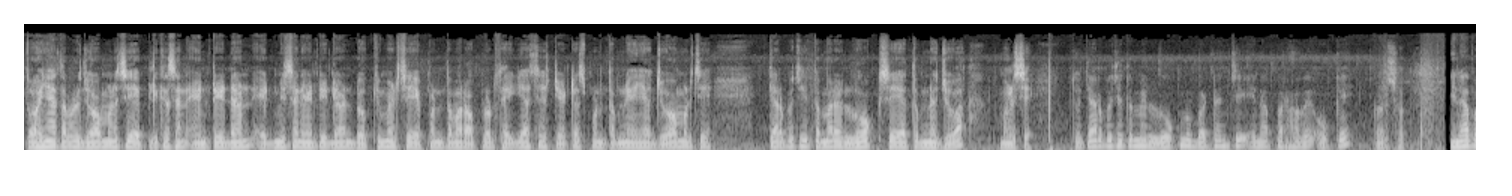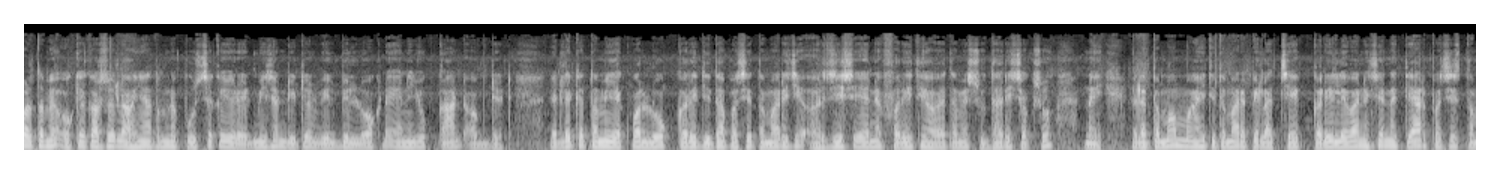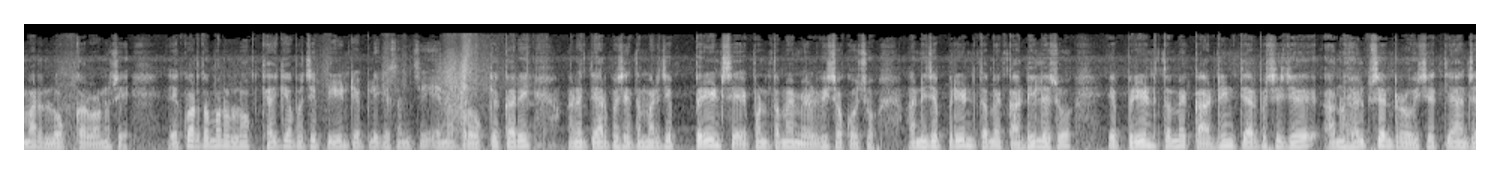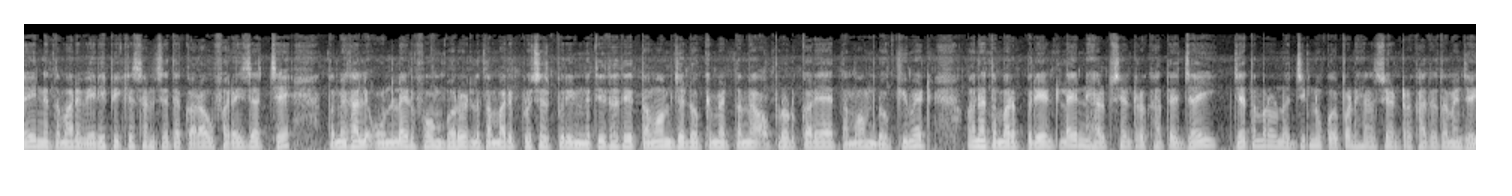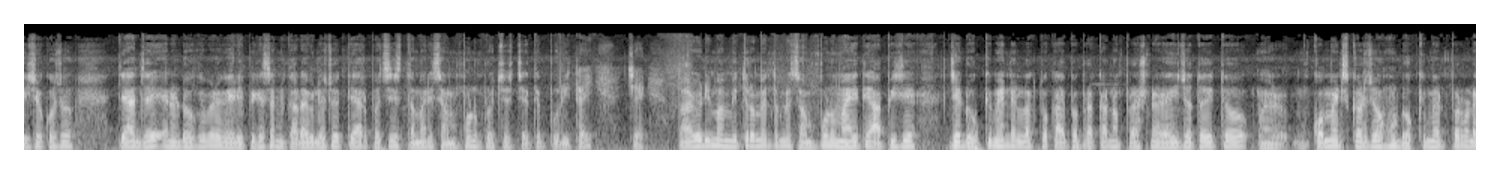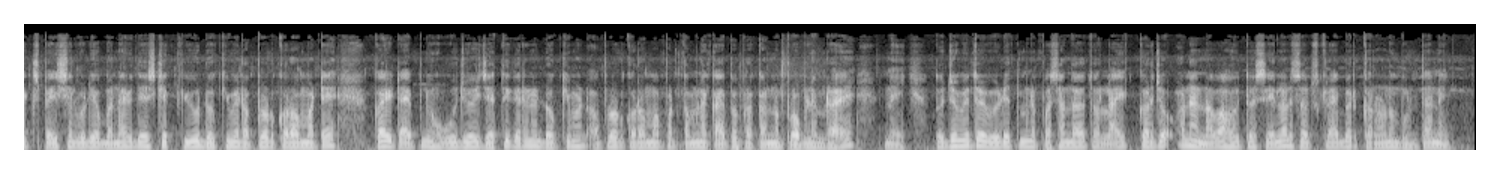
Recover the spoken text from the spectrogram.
તો અહીંયા તમને જોવા મળશે application entry done admission entry done document છે એ પણ તમારા અપલોડ થઈ ગયા છે સ્ટેટસ પણ તમને અહીંયા જોવા મળશે. ત્યાર પછી તમારે લોક છે એ તમને જોવા મળશે. તો ત્યાર પછી તમે લોકનું બટન છે એના પર હવે ઓકે કરશો. એના પર તમે ઓકે કરશો એટલે અહીંયા તમને પૂછશે કે your admission detail will be locked and you can't update એટલે કે તમે એકવાર લોક કરી દીધા પછી તમારી જે અરજી છે એને ફરીથી હવે તમે સુધારી શકશો નહીં. એટલે તમામ માહિતી તમારે પહેલાં ચેક કરી લેવાની છે અને ત્યાર પછી જ તમારે લોક કરવાનું છે. એકવાર તમારું લોક થઈ ગયા પછી પ્રિન્ટ એપ્લિકેશન છે એના પર ઓકે કરી અને ત્યાર પછી તમારી જે પ્રિન્ટ છે એ પણ તમે મેળવી શકો છો. અને જે પ્રિન્ટ તમે કાઢી લેશો, એ પ્રિન્ટ તમે કાઢીને ત્યાર પછી જે આનું હેલ્પ સેન્ટર હોય છે, ત્યાં જઈને તમારે વેરિફિકેશન છે તે કરાવવું ફરજિયાત છે. તમે ખાલી ઓનલાઈન ફોર્મ ભરો એટલે તમારી પ્રોસેસ પૂરી નથી થતી. તમામ જે ડોક્યુમેન્ટ તમે અપલોડ કર્યા એ તમામ ડોક્યુમેન્ટ અને તમારે પ્રિન્ટ લઈને હેલ્પ સેન્ટર ખાતે જઈ, જે તમારું નજીકનું કોઈપણ હેલ્પ સેન્ટર ખાતે તમે જઈ શકો છો, ત્યાં જઈ અને ડોક્યુમેન્ટ વેરિફિકેશન કરાવી લો છો ત્યાર પછી જ તમારી સંપૂર્ણ પ્રોસેસ છે તે પૂરી થઈ છે. તો આ વિડીયોમાં મિત્રો મેં તમને સંપૂર્ણ માહિતી આપી છે. જે ડોક્યુમેન્ટને લગતો કાંઈ પણ પ્રકારનો પ્રશ્ન રહી જતો હોય તો કોમેન્ટ્સ કરજો. હું ડોક્યુમેન્ટ પર પણ એક સ્પેશિયલ વીડિયો બનાવી દઈશ કે કયું ડોક્યુમેન્ટ અપલોડ કરવા માટે કઈ ટાઈપનું હોવું જોઈએ, જેથી કરીને ડોક્યુમેન્ટ અપલોડ કરવામાં પણ તમને કાંઈ પણ પ્રકારનો પ્રોબ્લેમ રહે નહીં. તો જો મિત્રો વીડિયો તમને પસંદ આવે તો લાઇક કરજો અને નવા હોય તો ચેનલ સબસ્ક્રાઈબર કરવાનું ભૂલતા નહીં.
